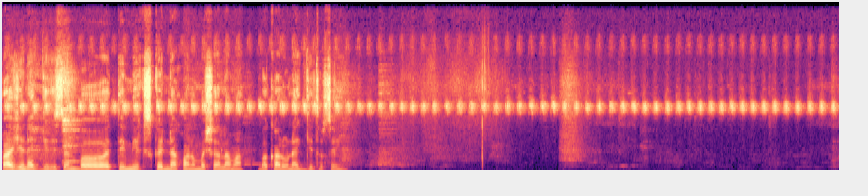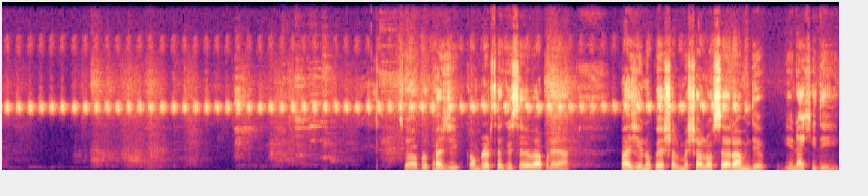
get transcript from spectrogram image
ભાજી નાખી દીધી છે અને બધી મિક્સ કરી નાખવાનું મસાલામાં. બકાલો નાખી દીધો છે તો આપણે ભાજી કમ્પ્લીટ થઈ ગઈ છે. હવે આપણે આ ભાજીનો સ્પેશિયલ મસાલો છે રામદેવ. એ નાખી દઈએ.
